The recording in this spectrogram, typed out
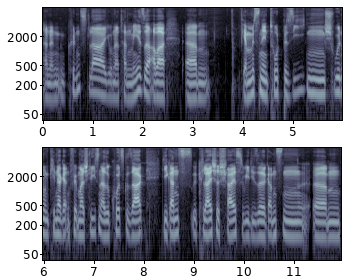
an einen Künstler, Jonathan Mese, aber ähm, wir müssen den Tod besiegen, Schulen und Kindergärten für immer schließen. Also kurz gesagt, die ganz gleiche Scheiße wie diese ganzen ähm,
